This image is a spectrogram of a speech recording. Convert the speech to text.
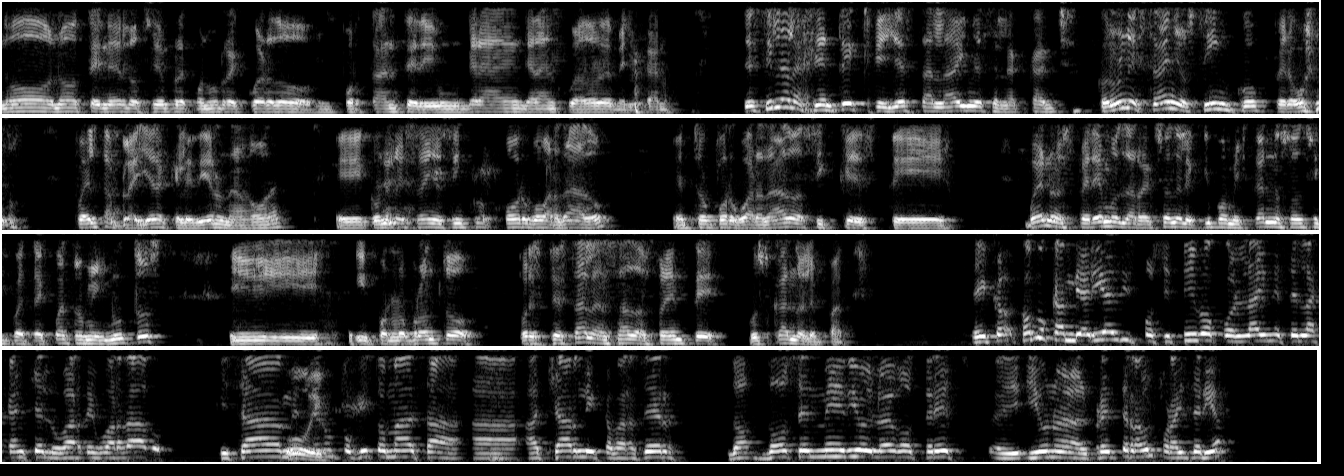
no, no tenerlo siempre con un recuerdo importante de un gran, gran jugador americano. Decirle a la gente que ya está Laines en la cancha, con un extraño 5, pero bueno, fue esta playera que le dieron ahora, eh, con un extraño 5 por guardado, entró por guardado, así que este, bueno, esperemos la reacción del equipo mexicano, son 54 minutos y, y por lo pronto, pues te está lanzado al frente buscando el empate. ¿Cómo cambiaría el dispositivo con Laines en la cancha en lugar de guardado? Quizá meter Uy. un poquito más a, a, a Charlie para hacer do, dos en medio y luego tres eh, y uno al frente, Raúl, por ahí sería.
